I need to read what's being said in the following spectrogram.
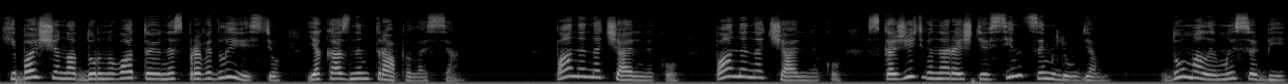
Хіба що над дурнуватою несправедливістю, яка з ним трапилася? Пане начальнику, пане начальнику, скажіть ви нарешті всім цим людям. Думали ми собі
